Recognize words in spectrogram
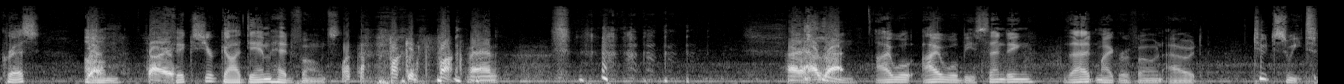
Chris, Yes. um, Sorry. fix your goddamn headphones. What the fucking fuck, man? All right, how's that? I will I will be sending that microphone out. Toot sweet.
